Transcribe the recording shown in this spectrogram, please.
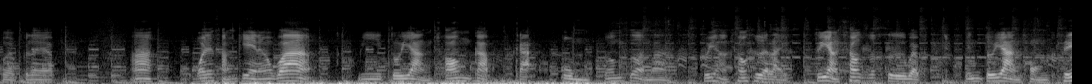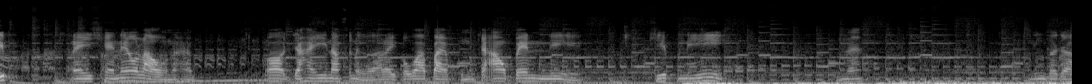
เปิดไปเลยครับอะว่าจะสังเกตนะครับว่ามีตัวอย่างช่องกับกะปุ่มเพิ่มส่วนมา ตัวอย่างช่องคืออะไร ตัวอย่างช่องก็คือแบบเป็นตัวอย่างของคลิปในช anel เรานะครับ ก็จะให้นำเสนออะไรก็ว่าไปผมจะเอาเป็นนี่ คลิปนี้นะ นี่ก็จะ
